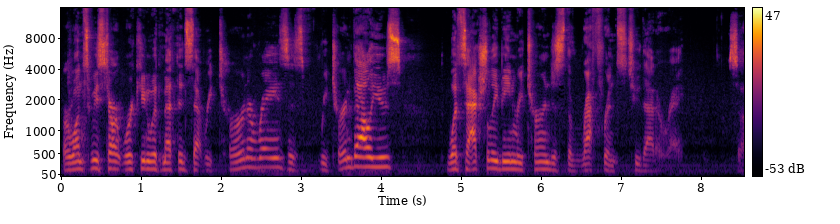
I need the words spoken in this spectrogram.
Or once we start working with methods that return arrays as return values, what's actually being returned is the reference to that array. So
